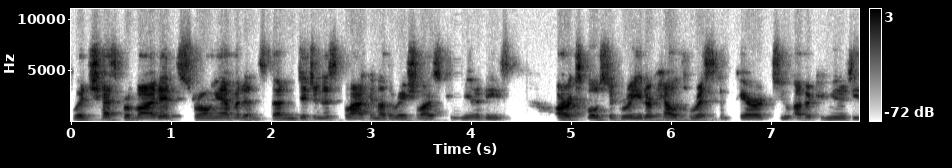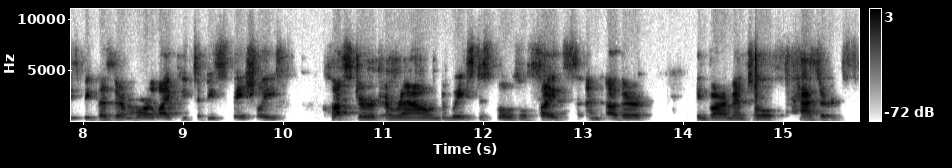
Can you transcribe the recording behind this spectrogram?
which has provided strong evidence that Indigenous, Black, and other racialized communities are exposed to greater health risk compared to other communities because they're more likely to be spatially clustered around waste disposal sites and other environmental hazards.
